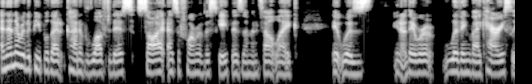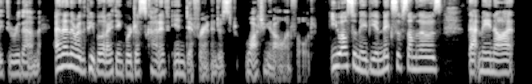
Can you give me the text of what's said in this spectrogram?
And then there were the people that kind of loved this, saw it as a form of escapism, and felt like it was you know, they were living vicariously through them. And then there were the people that I think were just kind of indifferent and just watching it all unfold. You also may be a mix of some of those that may not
